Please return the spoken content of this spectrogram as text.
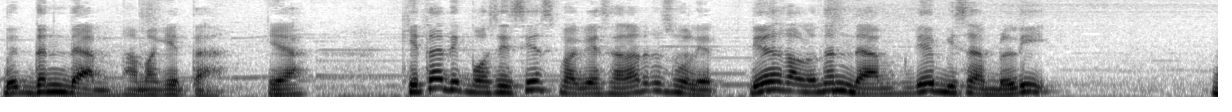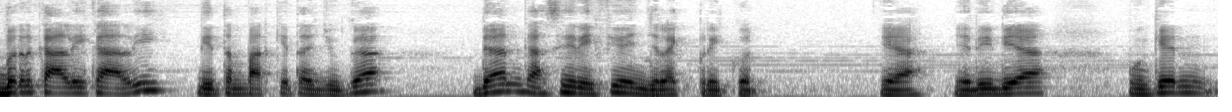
dendam sama kita. Ya, kita di posisi sebagai seller itu sulit. Dia kalau dendam, dia bisa beli berkali-kali di tempat kita juga dan kasih review yang jelek berikut. Ya, jadi dia mungkin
